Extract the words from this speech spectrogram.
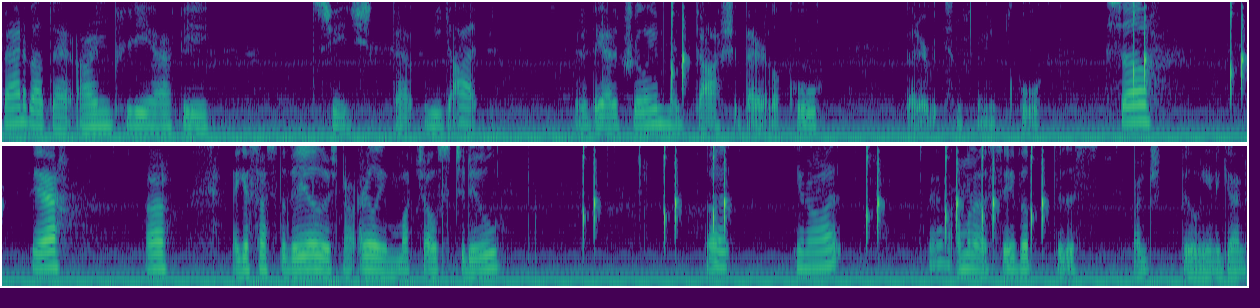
bad about that. I'm pretty happy stage that we got. And if they had a trillion, my gosh, it better look cool. Better be something cool. So, yeah. Uh, I guess that's the video. There's not really much else to do. But, you know what? yeah, I'm gonna save up for this 100 billion again.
